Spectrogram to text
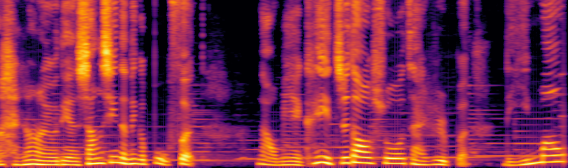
很让人有点伤心的那个部分，那我们也可以知道说，在日本狸猫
